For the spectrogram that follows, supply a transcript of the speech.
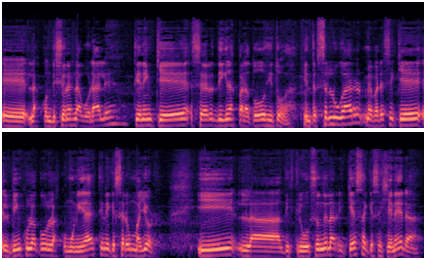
eh, las condiciones laborales tienen que ser dignas para todos y todas. En tercer lugar, me parece que el vínculo con las comunidades tiene que ser aún mayor. Y la distribución de la riqueza que se genera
